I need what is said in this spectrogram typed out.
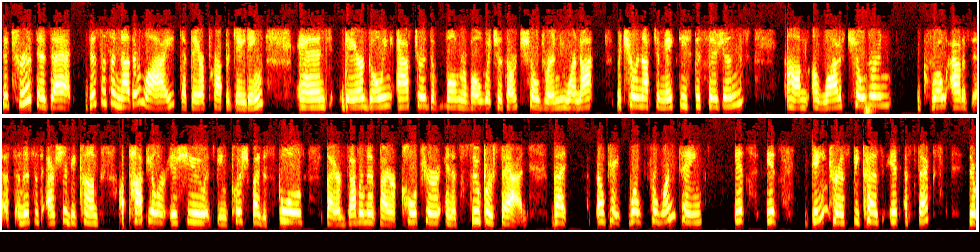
the truth is that this is another lie that they are propagating, and they are going after the vulnerable, which is our children who are not mature enough to make these decisions. Um, a lot of children grow out of this, and this has actually become a popular issue. It's being pushed by the schools, by our government, by our culture, and it's super sad. But okay, well, for one thing, it's it's dangerous because it affects their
